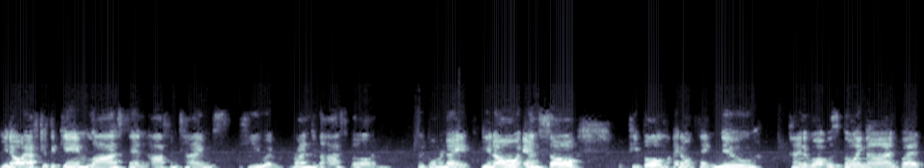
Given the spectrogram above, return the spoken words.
you know, after the game lost, and oftentimes he would run to the hospital and sleep overnight, you know, and so people I don't think knew kind of what was going on, but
